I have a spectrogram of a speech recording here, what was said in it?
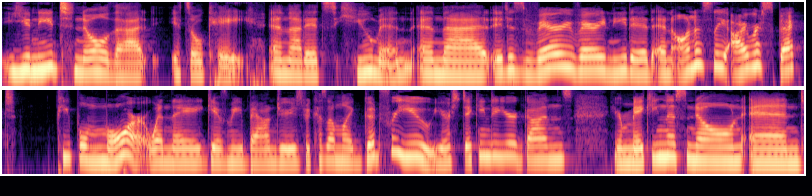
you need to know that it's okay and that it's human and that it is very, very needed. And honestly, I respect people more when they give me boundaries because I'm like, good for you. You're sticking to your guns, you're making this known, and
